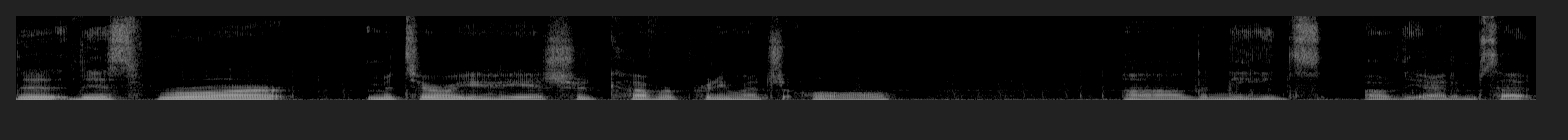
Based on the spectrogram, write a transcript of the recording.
the this raw material here should cover pretty much all uh, the needs of the items that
